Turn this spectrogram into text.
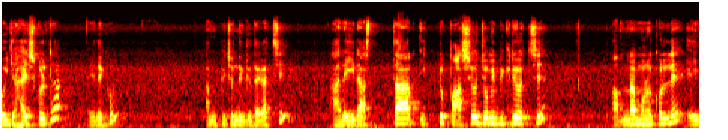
ওই যে হাই স্কুলটা এই দেখুন, আমি পিছন দিক দিয়ে দেখাচ্ছি। আর এই রাস্তার একটু পাশেও জমি বিক্রি হচ্ছে। আপনারা মনে করলে এই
